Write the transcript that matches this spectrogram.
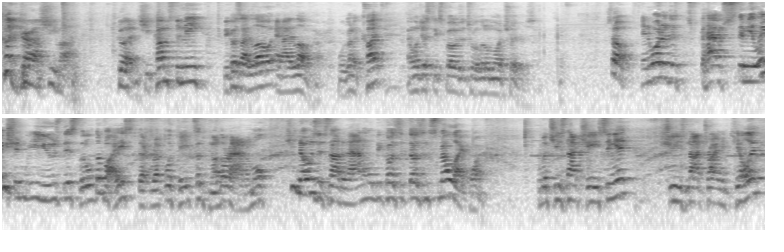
Good girl, Sheba. Good. She comes to me because I low and I love her. We're going to cut and we'll just expose it to a little more triggers. So, in order to have stimulation, we use this little device that replicates another animal. She knows it's not an animal because it doesn't smell like one. But she's not chasing it. She's not trying to kill it.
